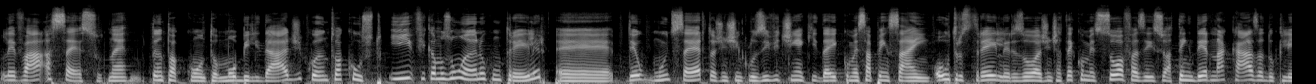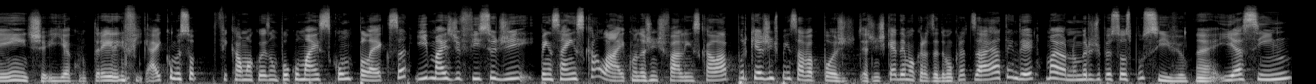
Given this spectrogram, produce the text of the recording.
levar acesso, né? Tanto a quanto mobilidade quanto a custo. E ficamos um ano com o trailer. é, deu muito certo. A gente, inclusive, tinha que daí começar a pensar em outros trailers, ou a gente até começou a fazer isso, atender na casa do cliente, ia com o trailer, enfim. Aí começou a ficar uma coisa um pouco mais complexa e mais difícil de pensar em escalar. E quando a gente fala em escalar, porque a gente pensava, pô, a gente quer democratizar, democratizar é atender o maior número de pessoas possível, né? E assim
